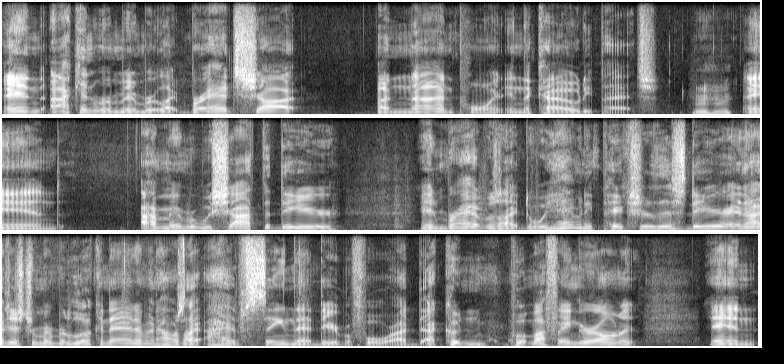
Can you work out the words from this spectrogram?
And I can remember, like Brad shot a nine point in the coyote patch, hmm and I remember we shot the deer, and Brad was like, "Do we have any picture of this deer?" And I just remember looking at him, and I was like, "I have seen that deer before." I, I couldn't put my finger on it, and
